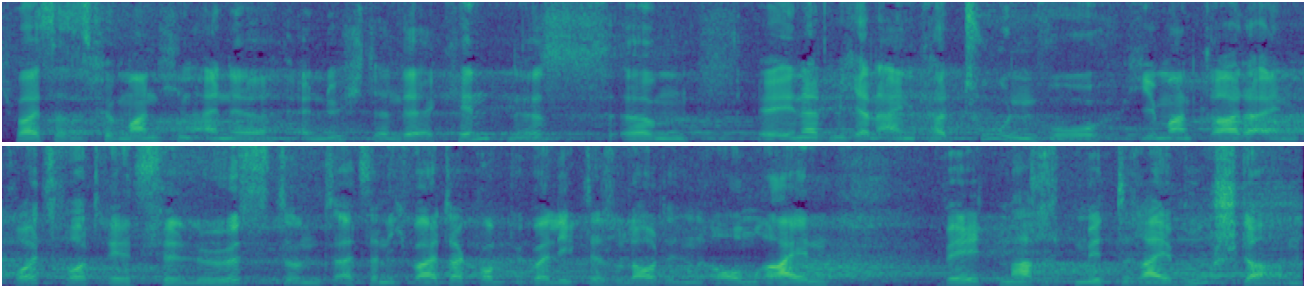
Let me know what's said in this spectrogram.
Ich weiß, das ist für manchen eine ernüchternde Erkenntnis. Ähm, erinnert mich an einen Cartoon, wo jemand gerade ein Kreuzworträtsel löst und als er nicht weiterkommt, überlegt er so laut in den Raum rein, Weltmacht mit drei Buchstaben.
